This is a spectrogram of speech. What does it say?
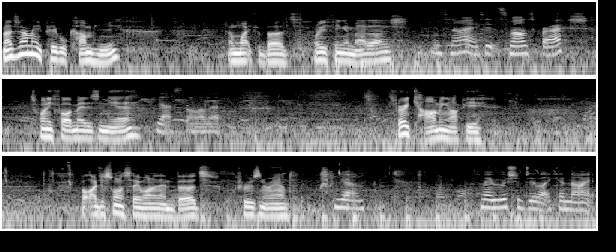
Imagine how many people come here and wait for birds. What do you think of? It's nice. It smells fresh. 25 meters in the air. Yes, I love it. It's very calming up here. But I just want to see one of them birds cruising around. Yeah. Maybe we should do like a night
